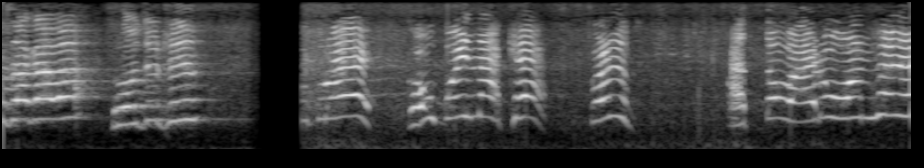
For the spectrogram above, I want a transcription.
મારી સગાવા રોજ ઉઠી છોકરોએ ઘઉં પઈ નાખે. પણ આજ તો વાયરો ઓમ છે ને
